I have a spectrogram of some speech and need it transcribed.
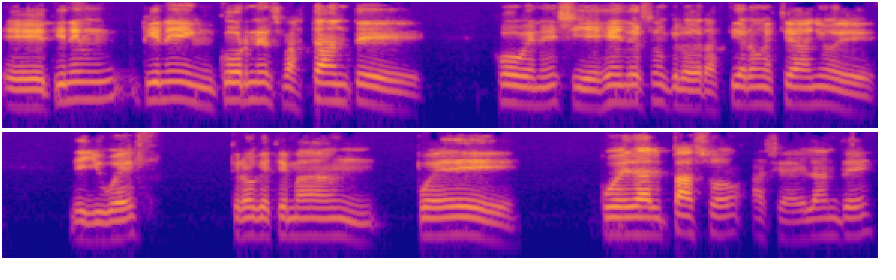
Eh, tienen, tienen corners bastante jóvenes y Henderson que lo draftearon este año de, de UF. Creo que este man puede, puede dar el paso hacia adelante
